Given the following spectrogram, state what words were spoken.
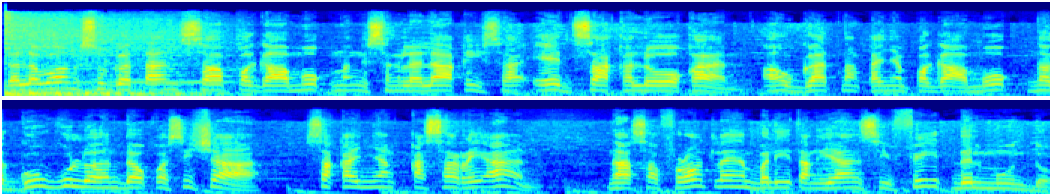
Dalawang sugatan sa pag-amok ng isang lalaki sa EDSA Caloocan. Ang ugat ng kanyang pag-amok, naguguluhan daw kasi siya sa kanyang kasarian. Nasa frontline ng balitang yan si Faith Del Mundo.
